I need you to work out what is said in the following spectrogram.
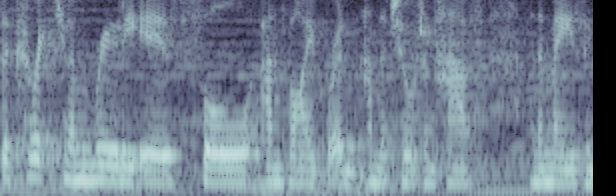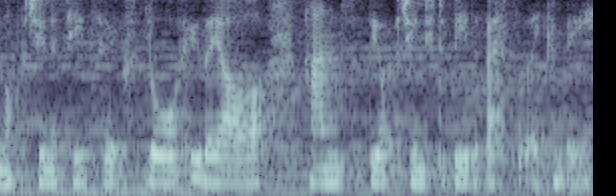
The curriculum really is full and vibrant and the children have an amazing opportunity to explore who they are and the opportunity to be the best that they can be.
